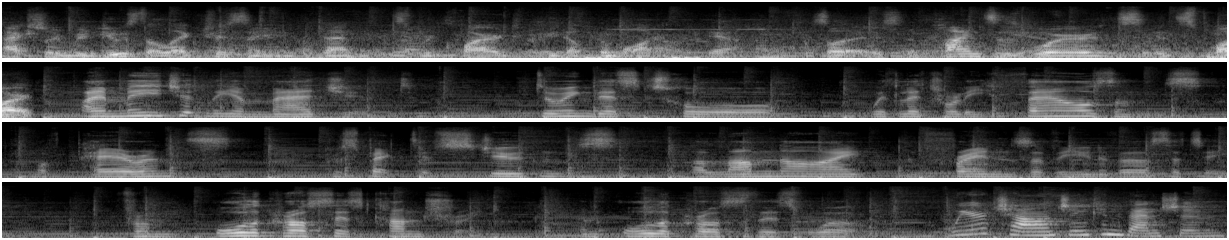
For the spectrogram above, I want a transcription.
Actually, reduce the electricity that's required to heat up the water. Yeah. So it's, the points is where it's, it's smart. I immediately imagined doing this tour with literally thousands of parents, prospective students, alumni, and friends of the university from all across this country and all across this world. We are challenging convention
